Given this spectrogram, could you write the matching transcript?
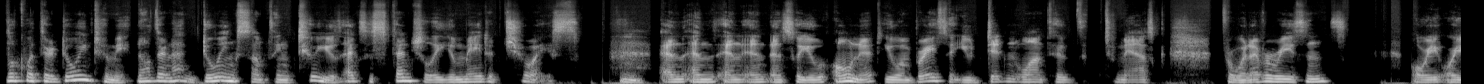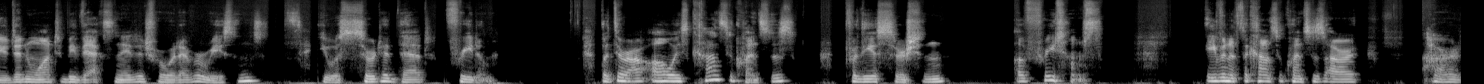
look what they're doing to me. No, they're not doing something to you. Existentially, you made a choice. Hmm. And, and, and, and, and so you own it, you embrace it. You didn't want to, to mask for whatever reasons, or you, or you didn't want to be vaccinated for whatever reasons. You asserted that freedom. But there are always consequences for the assertion of freedoms, even if the consequences are are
